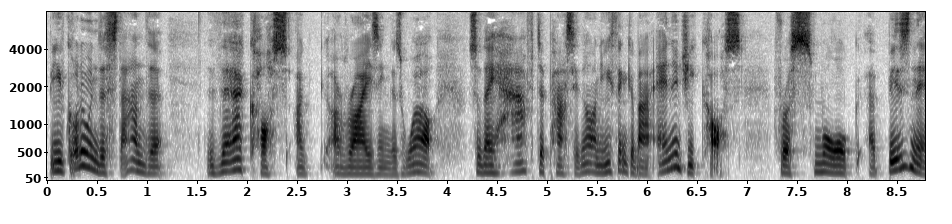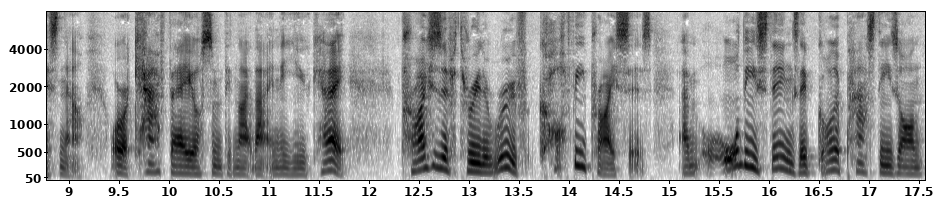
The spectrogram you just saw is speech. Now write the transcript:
But you've got to understand that their costs are, are rising as well. So they have to pass it on. You think about energy costs for a small uh, business now, or a cafe or something like that in the UK. Prices are through the roof. Coffee prices, um, all these things, they've got to pass these on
